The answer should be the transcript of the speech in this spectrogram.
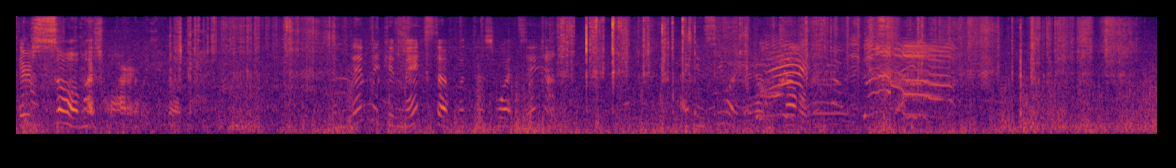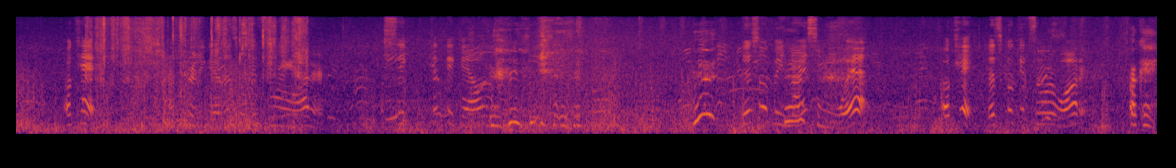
There's so much water we can go down. And then we can make stuff with this wet sand. I can see why you're having trouble. Okay, that's pretty good. Let's go get some more water. See, look at Galen. this will be nice and wet. Okay, let's go get some more water. Okay.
